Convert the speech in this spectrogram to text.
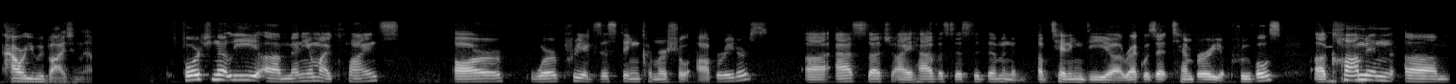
how are you advising them? Fortunately, uh, many of my clients are were pre-existing commercial operators. Uh, as such, I have assisted them in obtaining the uh, requisite temporary approvals. A common, um,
